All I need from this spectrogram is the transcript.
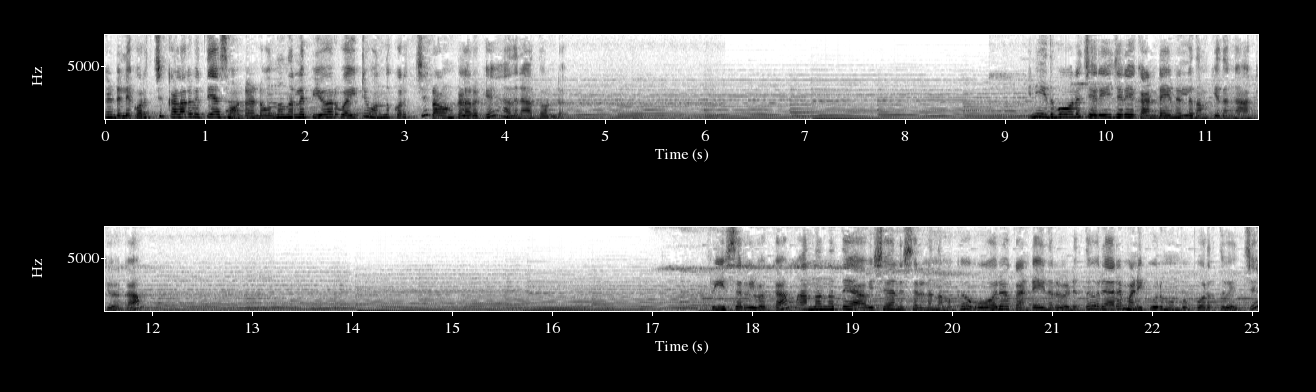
കണ്ടില്ലേ? കുറച്ച് കളർ വ്യത്യാസമുണ്ട് കണ്ടോ? ഒന്ന് നല്ല പ്യുവർ വൈറ്റും ഒന്ന് കുറച്ച് ബ്രൗൺ കളറൊക്കെ അതിനകത്തുണ്ട്. ഇനി ഇതുപോലെ ചെറിയ ചെറിയ കണ്ടെയ്നറിൽ നമുക്ക് ഇതങ്ങ് ആക്കി വെക്കാം. ഫ്രീസറിൽ വെക്കാം. അന്നന്നത്തെ ആവശ്യാനുസരണം നമുക്ക് ഓരോ കണ്ടെയ്നറും എടുത്ത് ഒരു അരമണിക്കൂർ മുമ്പ് പുറത്ത് വെച്ച്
